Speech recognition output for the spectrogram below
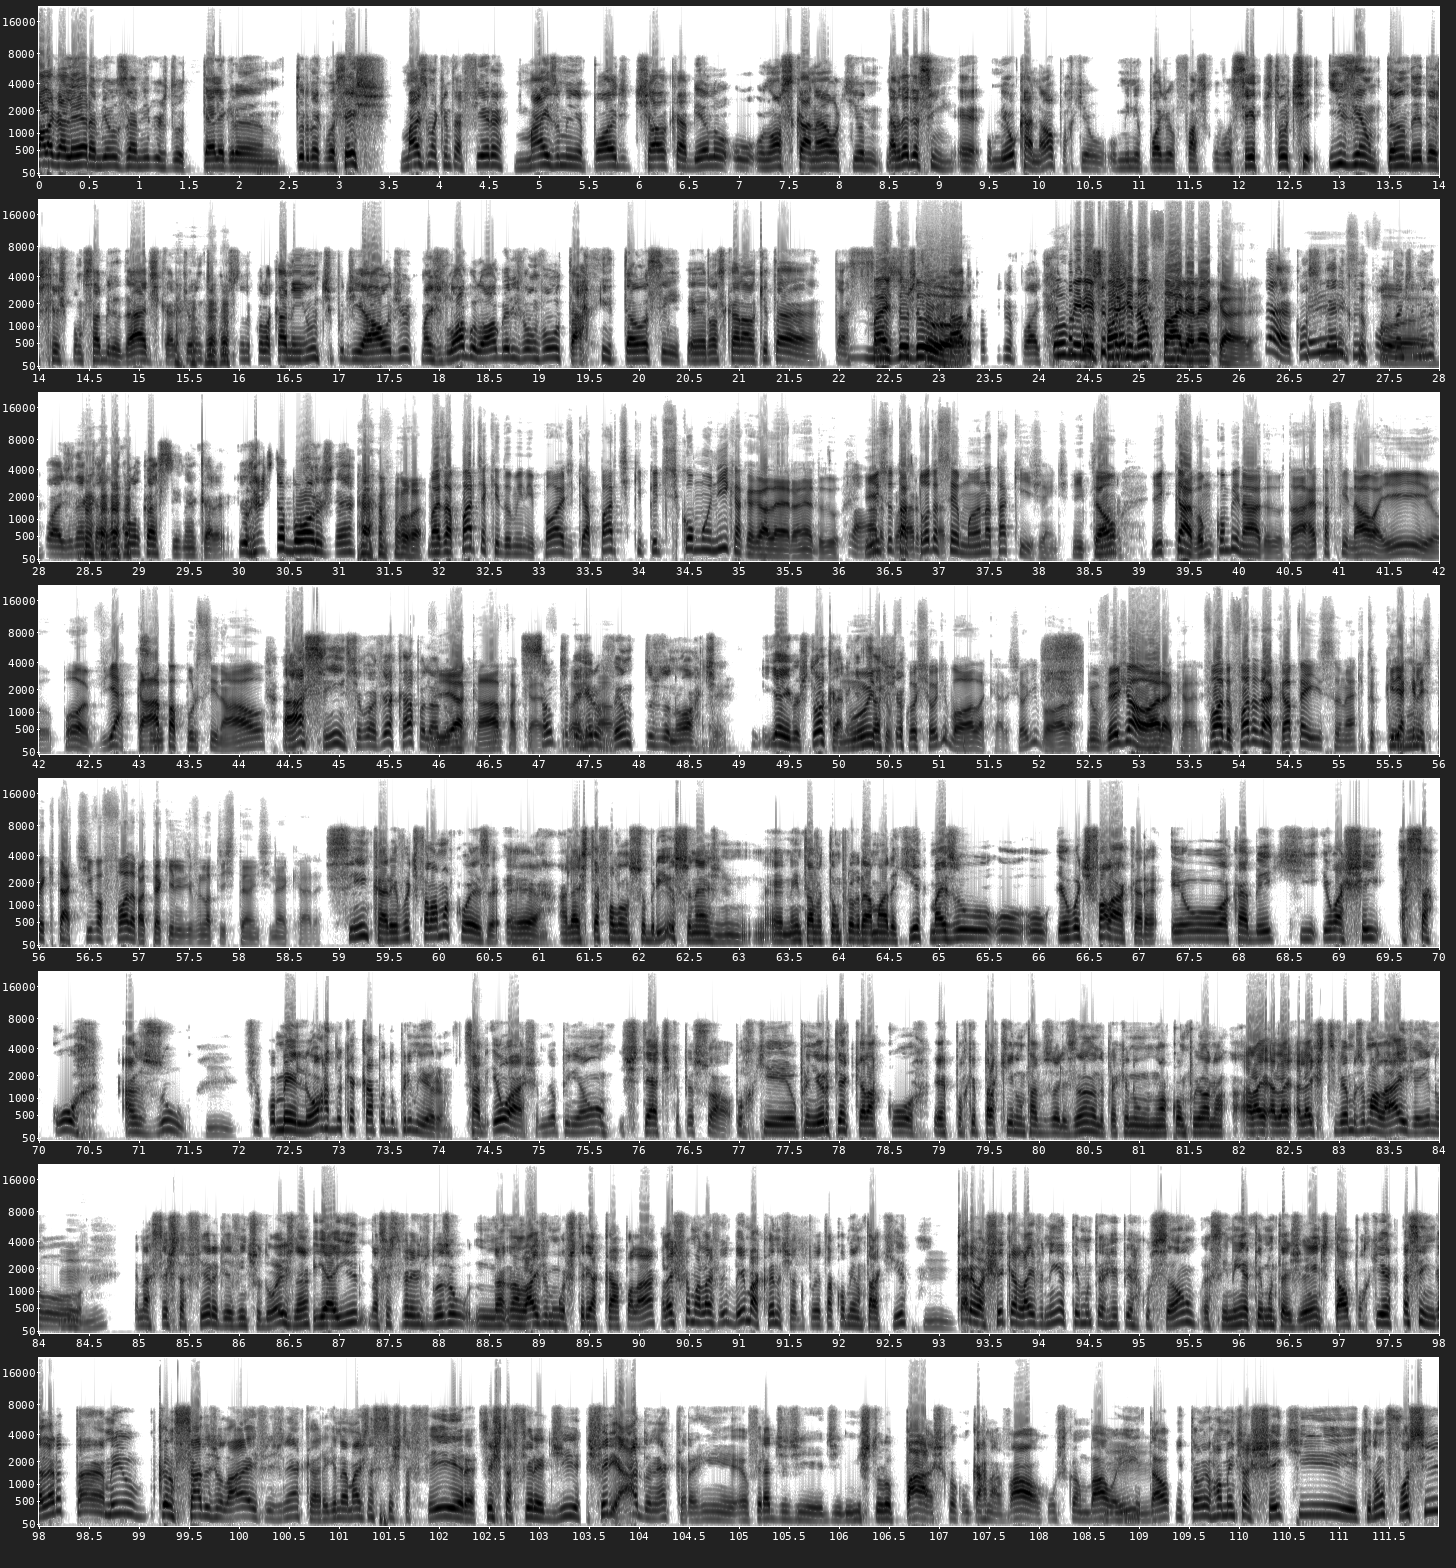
Fala galera, meus amigos do Telegram, tudo bem com vocês? Mais uma quinta-feira, mais um Minipod, tchau cabelo, o, o nosso canal aqui, eu, na verdade assim, é o meu canal, porque o, o Minipod eu faço com você, estou te isentando aí das responsabilidades, cara, que eu não estou conseguindo colocar nenhum tipo de áudio, mas logo logo eles vão voltar, então assim, é, nosso canal aqui tá, tá Mas Dudu, o Minipod, o Minipod não falha, né cara? É, considere que o importante é o Minipod, né cara, vamos colocar assim, né cara, e o resto é bônus, né? mas a parte aqui do Minipod, que é a parte que, que a gente se comunica com a galera, né, Dudu? Claro, Isso tá claro, tá toda claro. semana, tá aqui, gente. Então, e cara, vamos combinar, Dudu, tá? A reta final aí, pô, via capa, sim. por sinal. Ah, sim, chegou a ver a capa lá. Via capa, cara. Santo Guerreiro. Ventos do Norte. E aí, gostou, cara? Muito, ficou show de bola, cara. Show de bola. Não vejo a hora, cara. Foda, foda da capa é isso, né? Que tu cria uhum. aquela expectativa foda pra ter aquele livro na tua estante, né, cara? Sim, cara, eu vou te falar uma coisa. É, aliás, até falando sobre isso, né? É, nem tava tão programado aqui, mas o, o, o, eu vou te falar, cara. Eu acabei que eu achei essa cor azul hum. ficou melhor do que a capa do primeiro. Sabe, eu acho, minha opinião estética pessoal. Porque o primeiro tem aquela cor. É porque, para quem não tá visualizando, para quem não, não acompanhou, aliás, tivemos uma live aí no. Uhum na sexta-feira, dia 22, né? E aí, na sexta-feira, 22, eu na, na, live mostrei a capa lá. Aliás, foi uma live bem bacana, Thiago, aproveitar comentar aqui. Hum. Cara, eu achei que a live nem ia ter muita repercussão, assim, nem ia ter muita gente e tal, porque, assim, a galera tá meio cansada de lives, né, cara? E ainda mais na sexta-feira. Sexta-feira é de feriado, né, cara? E é o feriado de, de, de, misturou Páscoa com Carnaval, com escambau uhum. aí e uhum. tal. Então eu realmente achei que, que não fosse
